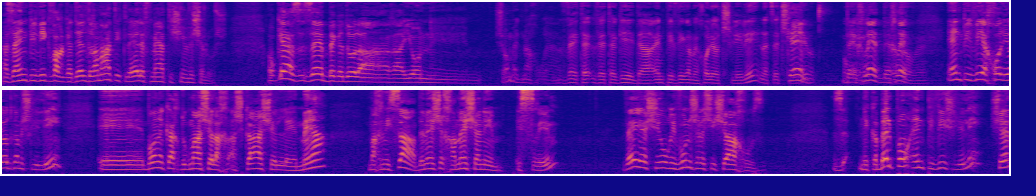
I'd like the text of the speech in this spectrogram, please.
אז ה-NPV כבר גדל דרמטית ל-1193. אוקיי, אז זה בגדול הרעיון אה, שעומד מאחורי ה... ות, ותגיד, ה-NPV גם יכול להיות שלילי? לצאת כן, שלילי? כן, אוקיי. בהחלט, בהחלט. NPV יכול להיות גם שלילי. אה, בואו ניקח דוגמה של השקעה של 100, אה, מכניסה במשך 5 שנים 20, ויש שיעור היוון של 6%. אז נקבל פה NPV שלילי של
